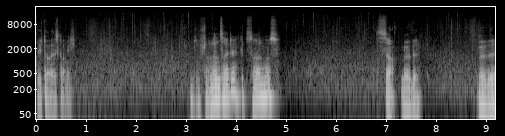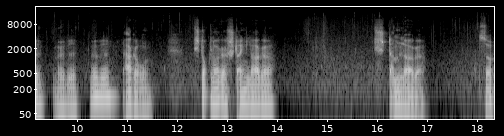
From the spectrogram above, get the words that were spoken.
Ich da weiß gar nicht. Und auf der anderen Seite gibt es da irgendwas? So, Möbel. Möbel, Möbel, Möbel. Lagerung. Stocklager, Steinlager. Stammlager. So.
